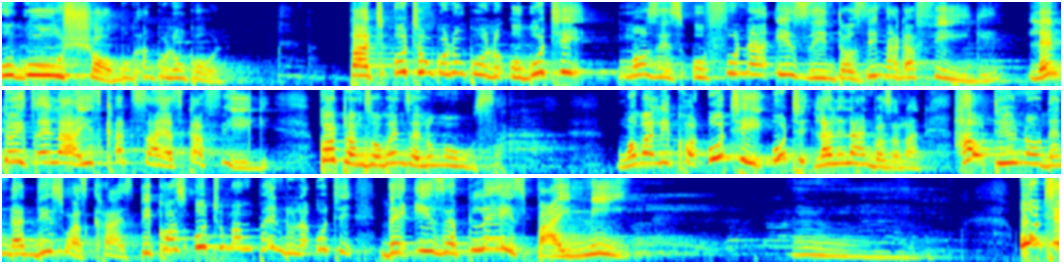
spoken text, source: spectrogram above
ukusho kukaNkulunkulu but uthi uNkulunkulu ukuthi Moses ufuna izinto zingakafiki lento icelayo isikhathi sayo sikafiki kodwa ngizokwenzela umusa. Ngoba likhona uthi uthi lalelani bazalwane. How do you know then that this was Christ? Because uthi mamphendula uthi there is a place by me. Hmm. uthi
